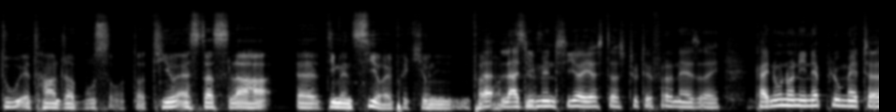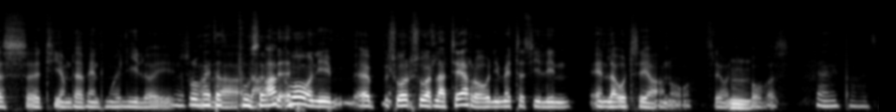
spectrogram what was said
du etaĝa buso. Do tio estas la uh, dimensioj pri kiu ni parolas la, la dimensioj estas tute frenezaj. Kaj nun oni ne plu metas eh, tiam da ventmueliloj sur la, la akvo oni eh, sur, sur la tero oni metas ilin en la oceano se oni mm. povas. Vere pace.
